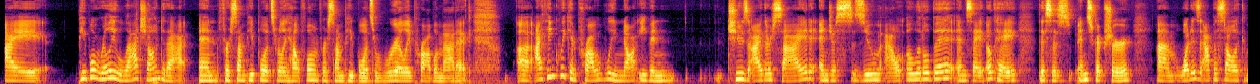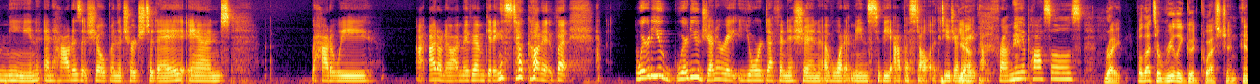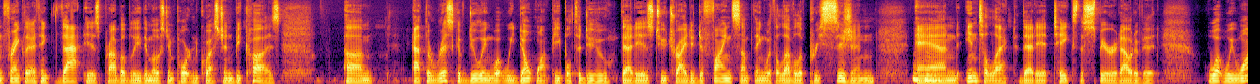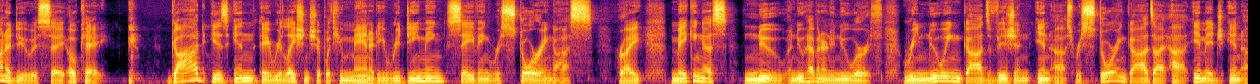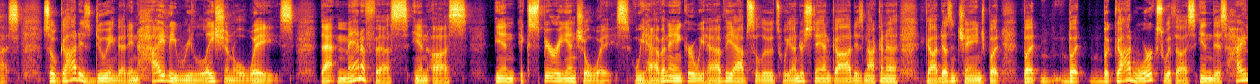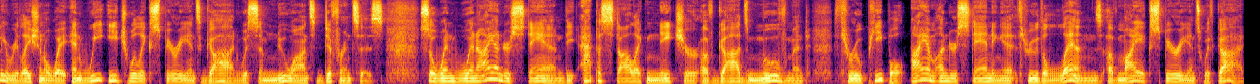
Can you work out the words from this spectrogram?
I people really latch onto that and for some people it's really helpful and for some people it's really problematic. Uh, I think we could probably not even choose either side and just zoom out a little bit and say, okay, this is in scripture. Um, what does apostolic mean and how does it show up in the church today? And how do we I, I don't know. I maybe I'm getting stuck on it, but where do you where do you generate your definition of what it means to be apostolic? Do you generate yeah. that from the apostles? Right. Well, that's a really good question, and frankly, I think that is probably the most important question because. Um, at the risk of doing what we don't want people to do, that is to try to define something with a level of precision mm-hmm. and intellect that it takes the spirit out of it, what we want to do is say, okay, God is in a relationship with humanity, redeeming, saving, restoring us, right? Making us new, a new heaven and a new earth, renewing God's vision in us, restoring God's uh, uh image in us. So God is doing that in highly relational ways. That manifests in us in experiential ways. We have an anchor, we have the absolutes, we understand God is not going to God doesn't change, but but but but God works with us in this highly relational way and we each will experience God with some nuanced differences. So when when I understand the apostolic nature of God's movement through people, I am understanding it through the lens of my experience with God.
